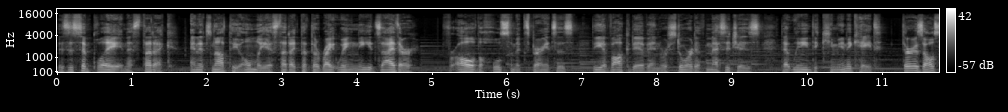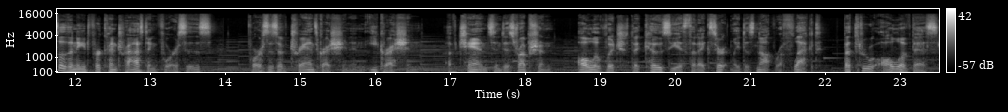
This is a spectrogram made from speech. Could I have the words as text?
This is simply an aesthetic, and it's not the only aesthetic that the right wing needs either for all of the wholesome experiences, the evocative and restorative messages that we need to communicate, there is also the need for contrasting forces forces of transgression and egression, of chance and disruption, all of which the cozy aesthetic certainly does not reflect. But through all of this,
